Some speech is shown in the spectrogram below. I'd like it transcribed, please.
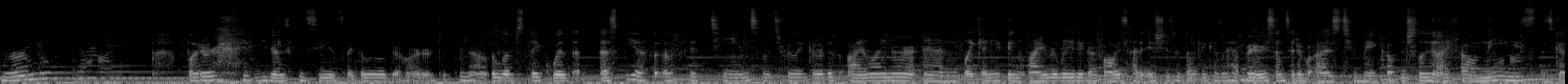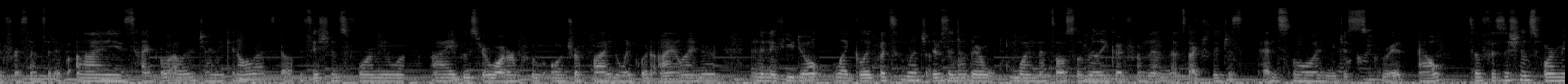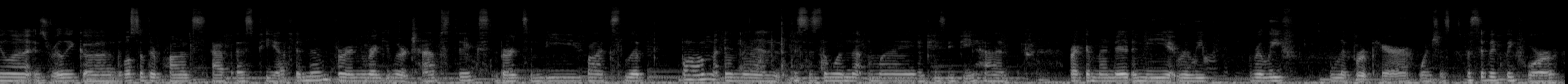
butter. If you guys can see, it's like a little bit harder to pronounce. The lipstick with SPF of 15, so it's really good with eyeliner and like anything eye related. I've always had issues with that because I have very sensitive eyes to makeup. Eventually, I found these. It's good for sensitive eyes, hypoallergenic, and all that stuff. Physicians Formula Eye Booster Waterproof Ultra Fine Liquid Eyeliner. And then if you don't like liquid so much, there's another one that's also really good from them. That's actually just a pencil and you just screw it out. So Physicians Formula is really good. Most of their products have SPF in them for any regular chapsticks, Burt's and Bees Wax Lip Balm. And then this is the one that my PCP had recommended, Immediate Relief, Relief Lip Repair, which is specifically for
